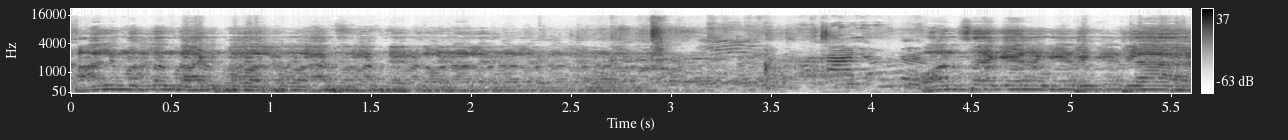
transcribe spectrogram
కాలి మొత్తం దాటిపోవాలి క్లాప్స్ పడితే ఎట్లా ఉండాలి వన్స్ అగైన్ బిగ్ క్లాప్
